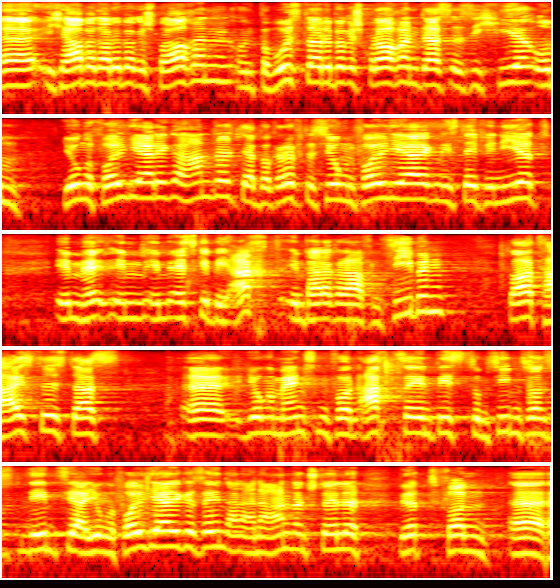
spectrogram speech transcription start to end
Äh, ich habe darüber gesprochen und bewusst darüber gesprochen, dass es sich hier um junge Volljährige handelt. Der Begriff des jungen Volljährigen ist definiert im SGB VIII, im § 7. Dort heißt es, dass äh, junge Menschen von 18 bis zum 27. Lebensjahr junge Volljährige sind. An einer anderen Stelle wird von äh,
